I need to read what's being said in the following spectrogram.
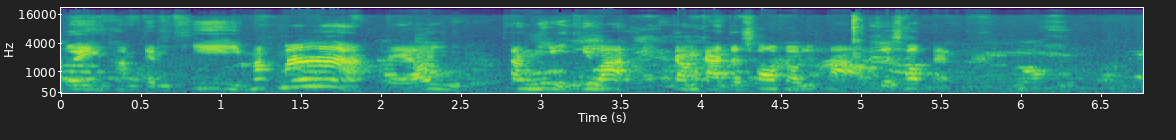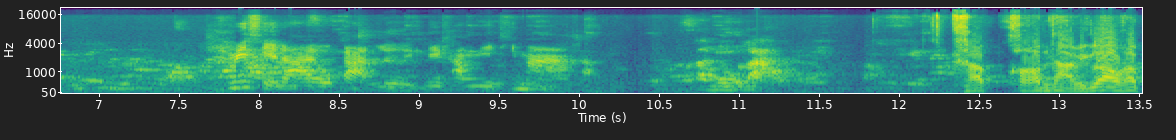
ตัวเองทำเต็มที่มากๆ แล้วอยู่ทั้งนี้อยู่ที่ว่ากรรมการจะชอบเราหรือเปล่าจะชอบแบบไหนไม่เสียดายโอกาสเลยในครั้งนี้ที่มาค่ะสนุล่ะ ครับ ขอคำถามอีกรอบครับ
